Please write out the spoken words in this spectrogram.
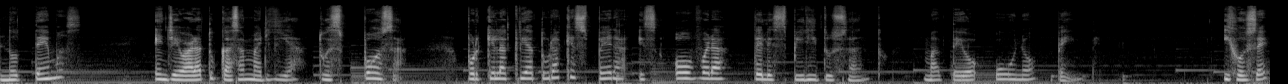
No temas en llevar a tu casa a María, tu esposa, porque la criatura que espera es obra del Espíritu Santo. Mateo 1:20. Y José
